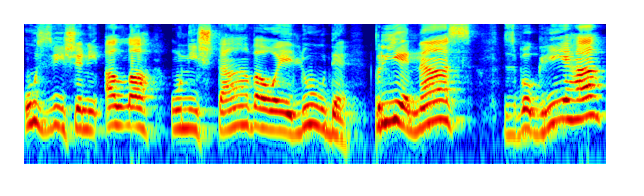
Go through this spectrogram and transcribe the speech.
Uzvišeni Allah uništavao je ljude prije nas zbog grijeha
